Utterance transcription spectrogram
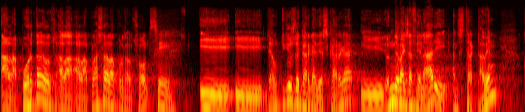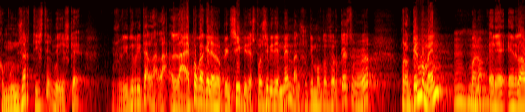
a la, porta del, a, la, a la plaça de la Porta del Sol, sí. i, i 10 tios de carga i descarga, i on vaig a cenar? I ens tractaven com uns artistes, vull dir, és que us ho dic de veritat, l'època aquella del principi, després evidentment van sortir moltes orquestres, però en aquell moment uh mhm. -huh. bueno, era, era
